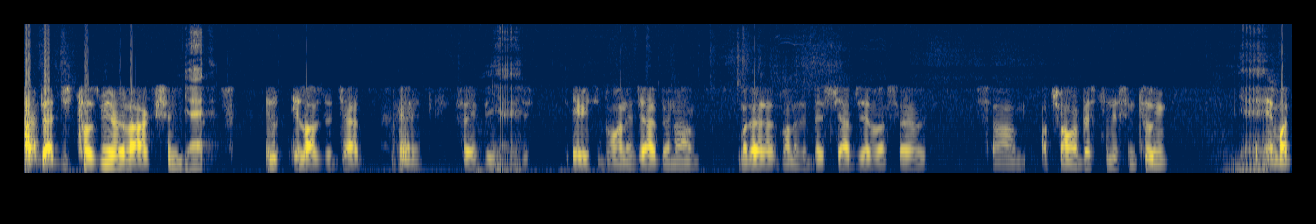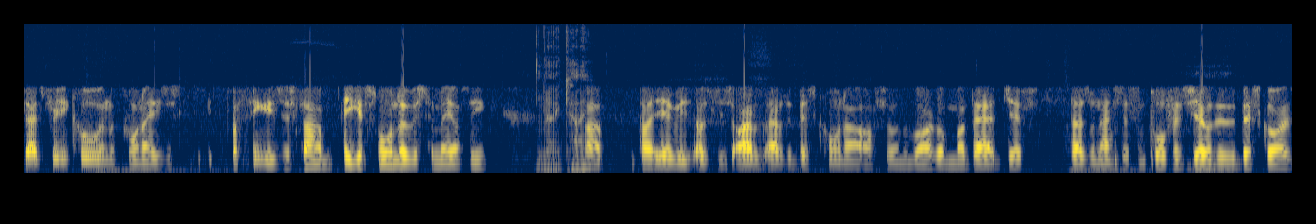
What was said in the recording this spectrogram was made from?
My dad just tells me to relax, and Yeah, he, he loves the jab. so he, Yeah. he just everything behind the jab, and um, my dad has one of the best jabs ever. So, so um, I try my best to listen to him. yeah. Yeah, my dad's pretty cool in the corner. He's just, I think he's just um, he gets more nervous than me. I think, Okay. but but yeah, we, I, was just, I, have, I have the best corner I feel in the bar. I got my dad, Jeff, Daz Manassas, and Paul Fitzgerald. They're the best guys.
